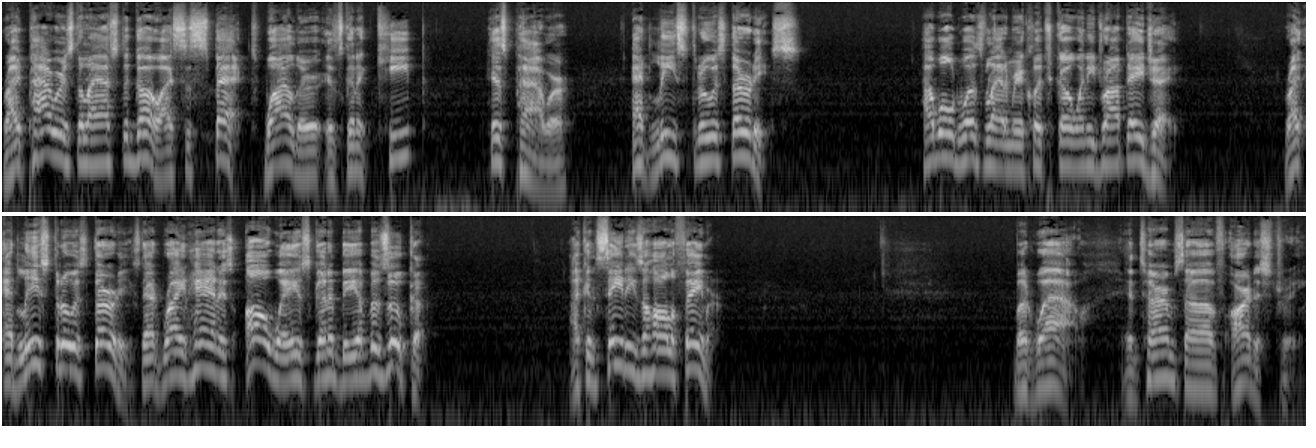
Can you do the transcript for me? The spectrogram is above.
Right? Power is the last to go. I suspect Wilder is going to keep his power at least through his 30s. How old was Wladimir Klitschko when he dropped AJ? Right? At least through his 30s. That right hand is always going to be a bazooka. I concede he's a Hall of Famer. But wow, in terms of artistry,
